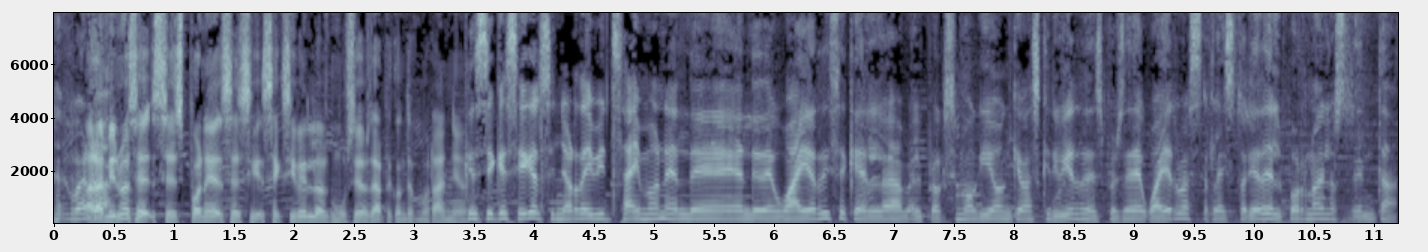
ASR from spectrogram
Bueno. Ahora mismo se, se expone, se, se exhibe en los museos de arte contemporáneo. Que sí, que sí, que el señor David Simon, el de, el de The Wire, dice que el, el próximo guion que va a escribir después de The Wire va a ser la historia del porno de los 60.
